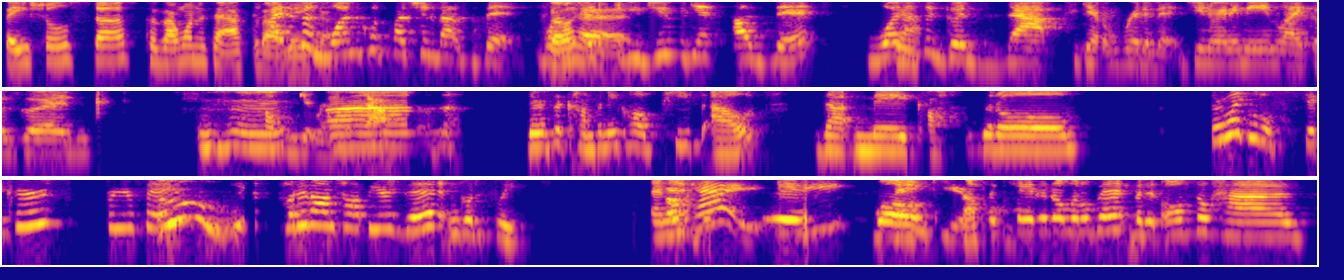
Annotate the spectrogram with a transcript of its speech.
facial stuff? Because I wanted to ask about. I just makeup. have one quick question about zits. Go ahead. If you do get a zit, what yeah. is a good zap to get rid of it? Do you know what I mean? Like a good mm-hmm. help them get rid of it faster. Um, there's a company called Peace Out that makes oh. little. They're like little stickers for your face. Ooh. You just put it on top of your zit and go to sleep. And okay, it, it will suffocate it a little bit, but it also has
